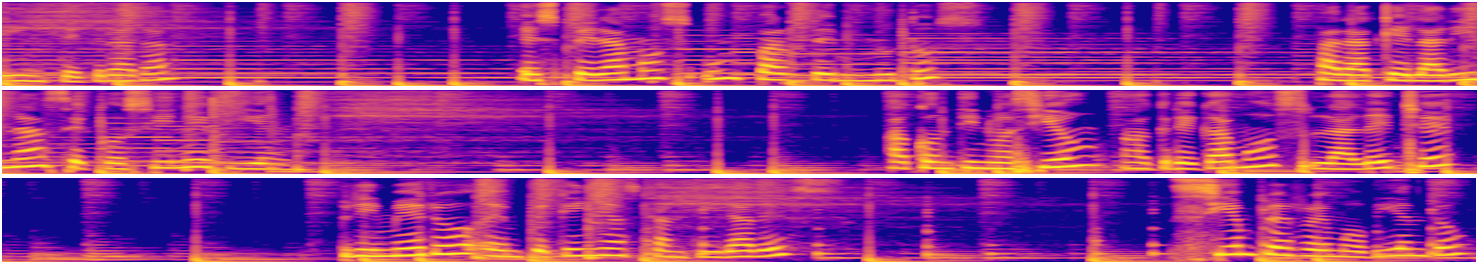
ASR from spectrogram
integrada, esperamos un par de minutos para que la harina se cocine bien. A continuación agregamos la leche, primero en pequeñas cantidades, siempre removiendo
